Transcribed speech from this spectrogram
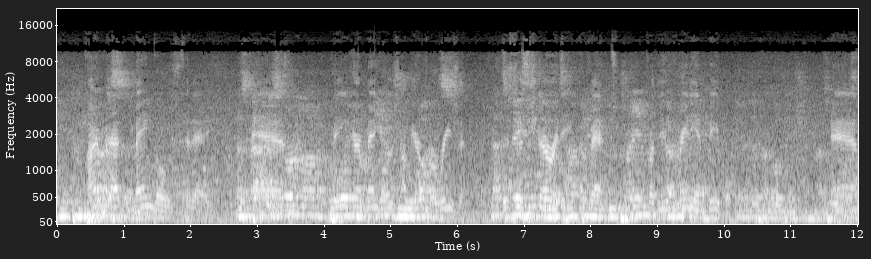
I'm at Mangoes today, and being here at Mangoes, I'm here for a reason. This is a charity event for the Ukrainian people. And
